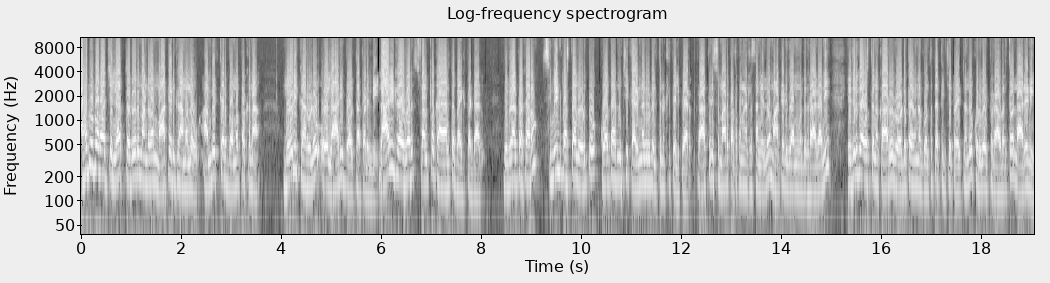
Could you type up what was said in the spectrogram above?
మహబూబాబాద్ జిల్లా తొడూరు మండలం మాటేడు గ్రామంలో అంబేద్కర్ బొమ్మ పక్కన మోరీ కారులో ఓ లారీ బోల్తా పడింది. లారీ డ్రైవర్ స్వల్ప గాయాలతో బయటపడ్డాడు. వివరాల ప్రకారం సిమెంట్ బస్తాలు ఒడుతూ కోదాడు నుంచి కరీంనగర్ వెళ్తున్నట్లు తెలిపారు. రాత్రి సుమారు పదకొండు గంటల సమయంలో మాటేడి గ్రామం వద్దకు రాగానే ఎదురుగా వస్తున్న కారు రోడ్డుపై ఉన్న గుంత తప్పించే ప్రయత్నంలో కుడివైపు రావడంతో లారీని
